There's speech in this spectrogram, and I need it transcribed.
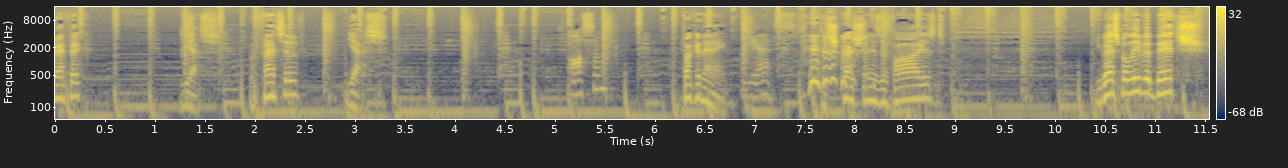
Graphic? Yes. Offensive? Yes. Awesome. Fucking A. Yes. Discretion is advised. You best believe it, bitch.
